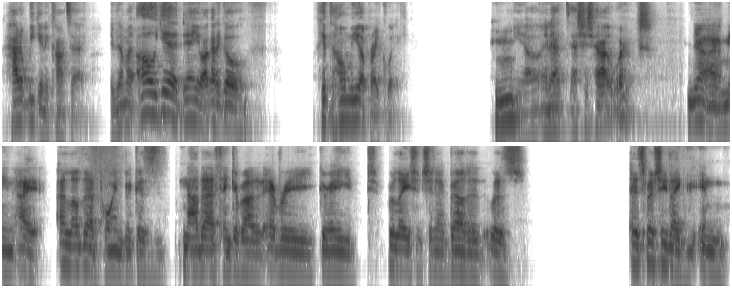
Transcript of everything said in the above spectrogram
how did we get in contact? And then I'm like, oh yeah, Daniel, I gotta go hit the homie up right quick. Mm-hmm. You know, and that, that's just how it works. Yeah, I mean, I I love that point because now that I think about it, every great relationship I built it was, especially like in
